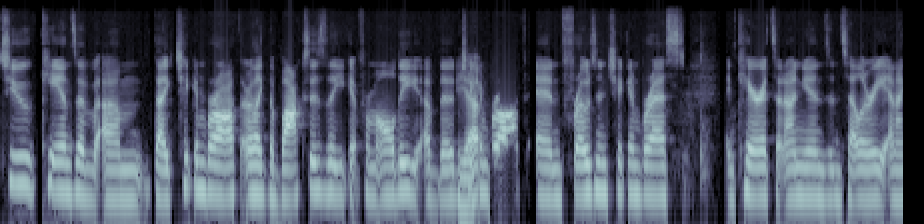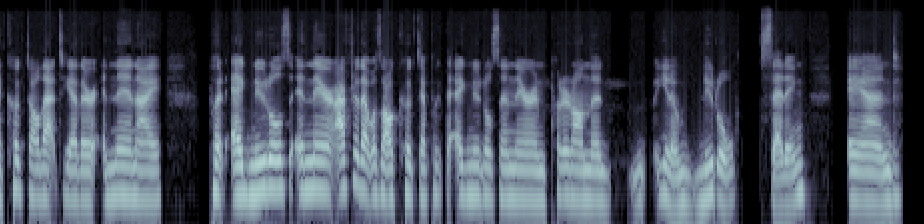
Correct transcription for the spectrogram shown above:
two cans of um like chicken broth or like the boxes that you get from Aldi of the Yep. chicken broth and frozen chicken breast and carrots and onions and celery and I cooked all that together and then I put egg noodles in there. After that was all cooked, I put the egg noodles in there and put it on the you know noodle setting and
